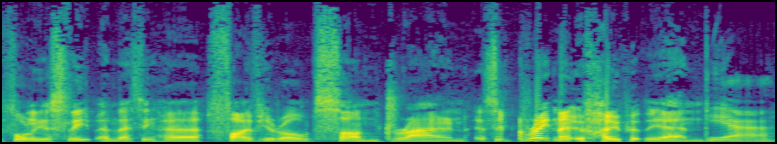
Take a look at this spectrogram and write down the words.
falling asleep and letting her five year old son drown. It's a great note of hope at the end. Yeah.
